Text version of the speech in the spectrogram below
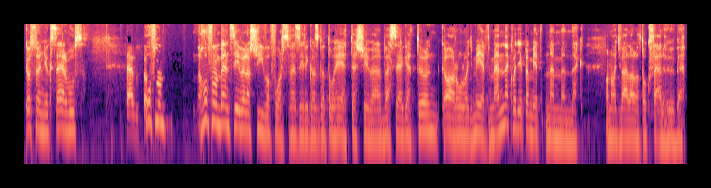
Köszönjük, szervusz! Szervusztok! Hoffman, Hoffman Bencével, a Siva Force vezérigazgató helyettessével beszélgettünk arról, hogy miért mennek, vagy éppen miért nem mennek a nagyvállalatok felhőbe.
